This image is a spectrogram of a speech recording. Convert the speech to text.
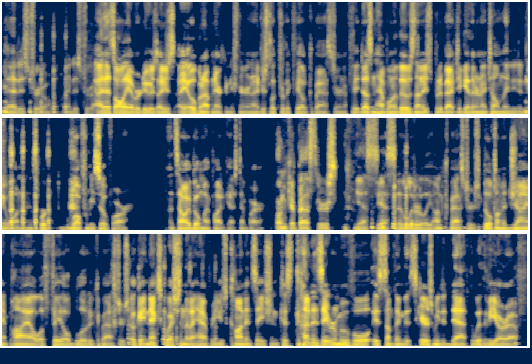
that is true. that is true. I, that's all I ever do is I just I open up an air conditioner and I just look for the failed capacitor, and if it doesn't have one of those, then I just put it back together and I tell them they need a new one. It's worked well for me so far. That's how I built my podcast empire. on capacitors. Yes, yes, literally on capacitors built on a giant pile of failed bloated capacitors. Okay, next question that I have for you is condensation because condensate removal is something that scares me to death with VRF.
